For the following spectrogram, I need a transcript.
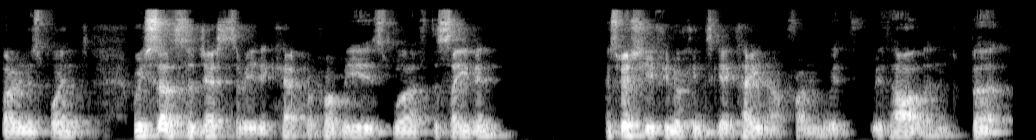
bonus points, which does suggest to me that Kepa probably is worth the saving, especially if you're looking to get Kane up front with, with Haaland. But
